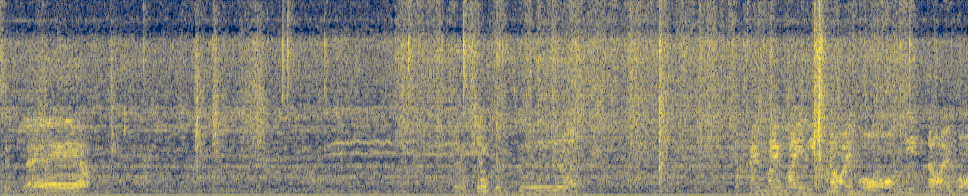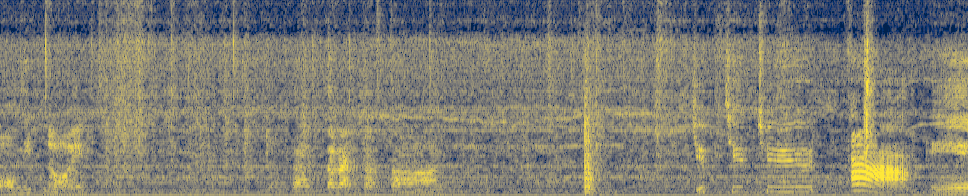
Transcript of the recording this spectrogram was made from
เสร็จแล้วเดี๋ยวจะเพื่อนๆให้ไหม้ๆนิดหน่อยหอมนิดหน่อยหอมนิดหน่อยตามตะรังตามตามชืดชืดชืดอ่านี่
